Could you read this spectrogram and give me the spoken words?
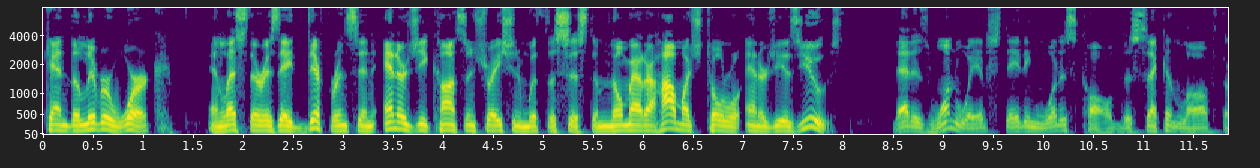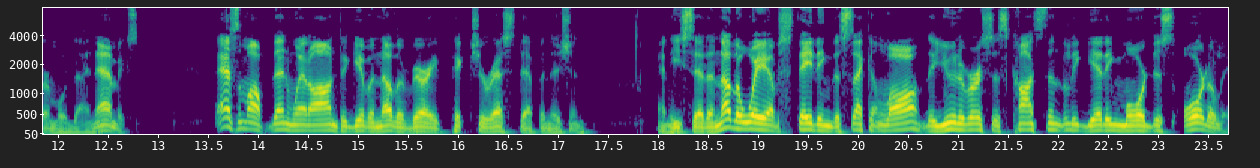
can deliver work unless there is a difference in energy concentration with the system, no matter how much total energy is used. That is one way of stating what is called the second law of thermodynamics. Asimov then went on to give another very picturesque definition. And he said, another way of stating the second law, the universe is constantly getting more disorderly.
